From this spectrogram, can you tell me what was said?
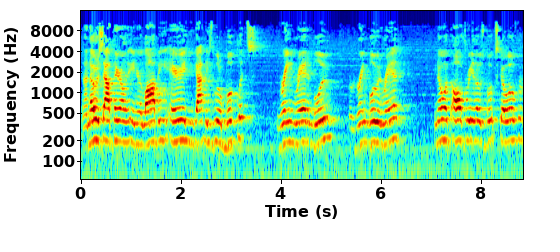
And I notice out there in your lobby area, you got these little booklets, green, red, and blue, or green, blue, and red. You know what all three of those books go over?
